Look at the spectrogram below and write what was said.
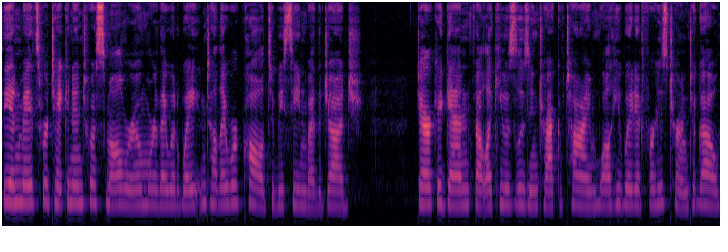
The inmates were taken into a small room where they would wait until they were called to be seen by the judge. Derek again felt like he was losing track of time while he waited for his turn to go.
